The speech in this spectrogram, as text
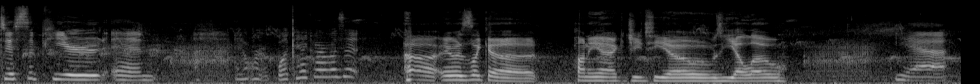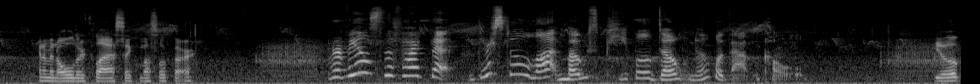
disappeared and I don't remember what kind of car was it? Uh, it was like a Pontiac GTO. It was yellow, Yeah. kind of an older classic muscle car. Reveals the fact that there's still a lot most people don't know about Cole. Yup.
